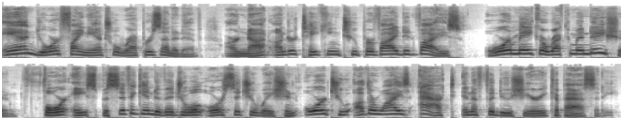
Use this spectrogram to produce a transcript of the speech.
and your financial representative are not undertaking to provide advice or make a recommendation for a specific individual or situation or to otherwise act in a fiduciary capacity.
